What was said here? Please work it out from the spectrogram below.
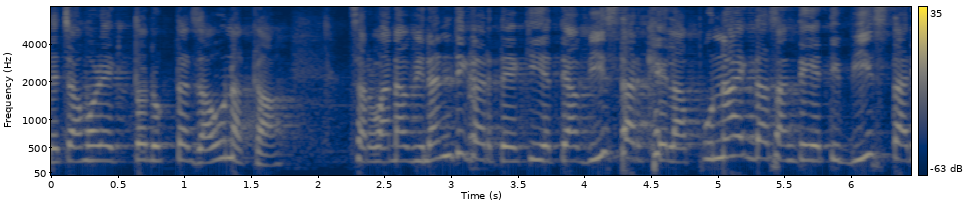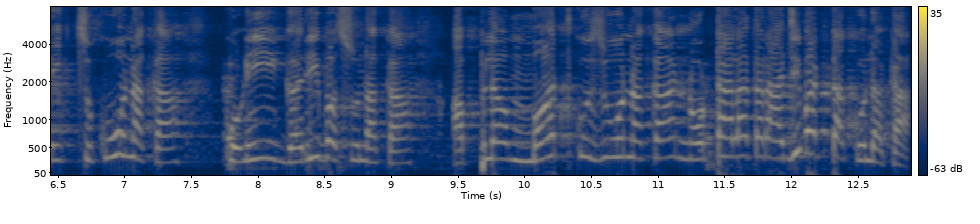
त्याच्यामुळे एकटं दुखतं जाऊ नका. सर्वांना विनंती करते की येत्या वीस तारखेला पुन्हा एकदा सांगते येते वीस तारीख चुकवू नका. कोणी घरी बसू नका. आपलं मत कुजवू नका. नोटाला तर अजिबात टाकू नका.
